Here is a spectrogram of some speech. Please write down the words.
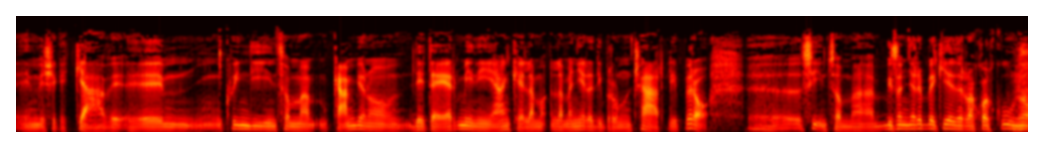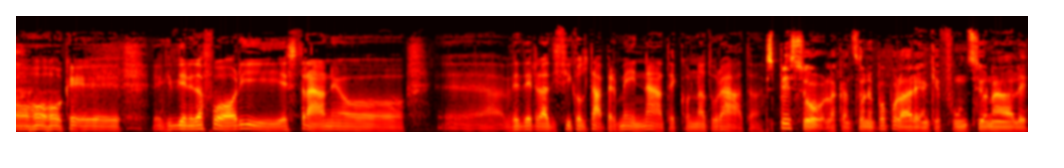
invece che chiave. Ehm, quindi insomma cambiano dei termini, anche la, la maniera di pronunciarli, però eh, sì, insomma, bisognerebbe chiederlo a qualcuno che, che viene da fuori, estraneo, eh, vedere la difficoltà. Per me è nata e connaturata. Spesso la canzone popolare è anche funzionale,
